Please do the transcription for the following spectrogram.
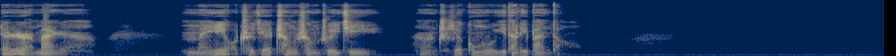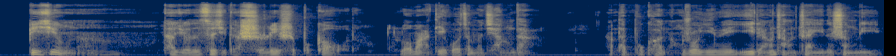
但日耳曼人啊，没有直接乘胜追击，嗯，直接攻入意大利半岛。毕竟呢。他觉得自己的实力是不够的，罗马帝国这么强大，啊，他不可能说因为一两场战役的胜利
